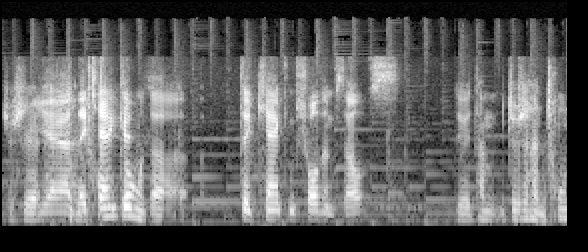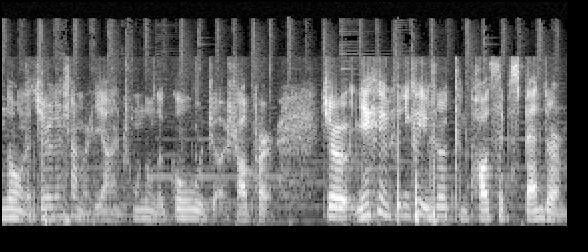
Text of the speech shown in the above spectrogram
就是 Yeah, 很 they 冲 can't get- 动的， They can't control themselves. 对他们就是很冲动的，其实跟上面是一样，很冲动的购物者 shopper，就是你也可以说你可以说 compulsive spender 嘛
